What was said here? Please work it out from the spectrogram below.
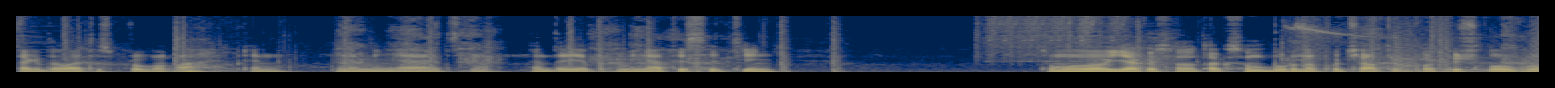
Так, давайте спробуємо. А, блін, не міняється. Не дає помінятися тінь. Тому якось воно так сумбурно почати пішло, бо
